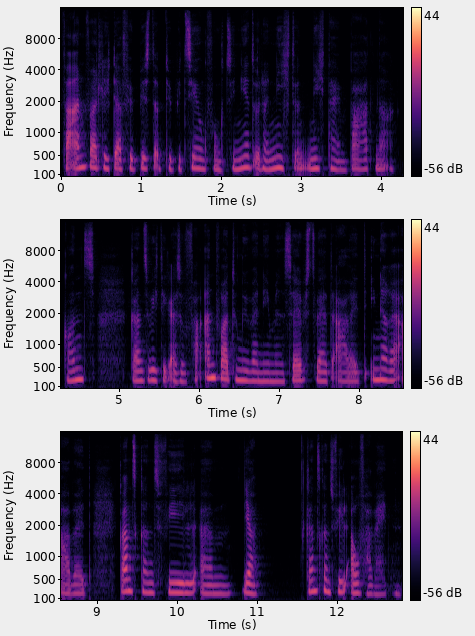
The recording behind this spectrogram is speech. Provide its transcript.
verantwortlich dafür bist, ob die Beziehung funktioniert oder nicht und nicht dein Partner. Ganz, ganz wichtig. Also Verantwortung übernehmen, Selbstwertarbeit, innere Arbeit, ganz, ganz viel, ähm, ja, ganz, ganz viel aufarbeiten.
